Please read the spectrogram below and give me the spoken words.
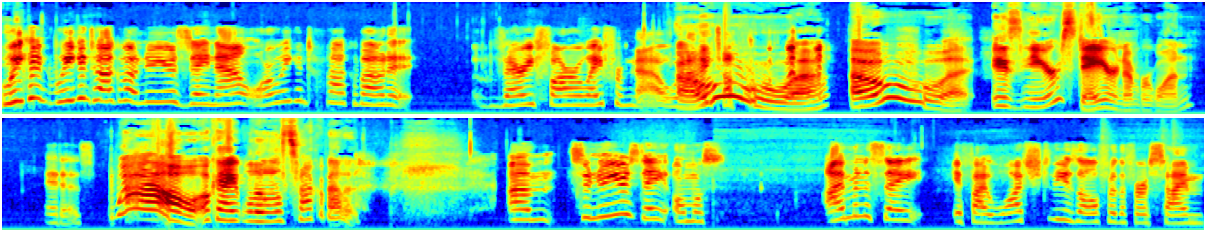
We can we can talk about New Year's Day now, or we can talk about it very far away from now. When I talk Oh. oh. Is New Year's Day your number one? It is. Wow. Okay. Well, then let's talk about it. Um. So New Year's Day almost. I'm gonna say if I watched these all for the first time,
